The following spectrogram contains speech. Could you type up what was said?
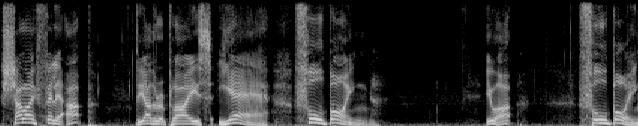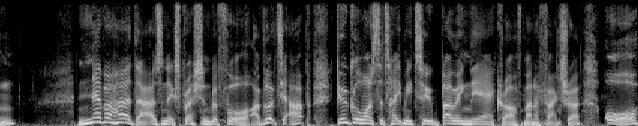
Shall I fill it up? The other replies, Yeah, full boing. You what? Full boing? Never heard that as an expression before. I've looked it up. Google wants to take me to Boeing, the aircraft manufacturer, or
